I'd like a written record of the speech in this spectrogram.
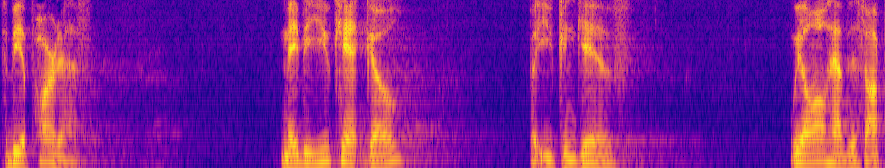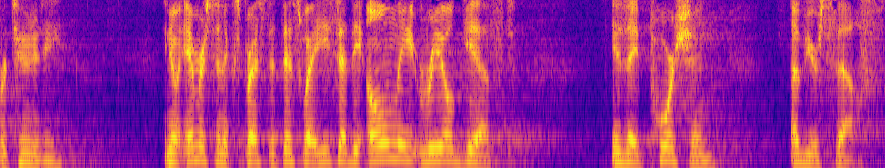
to be a part of. Maybe you can't go, but you can give. We all have this opportunity. You know, Emerson expressed it this way. He said, The only real gift is a portion of yourself.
